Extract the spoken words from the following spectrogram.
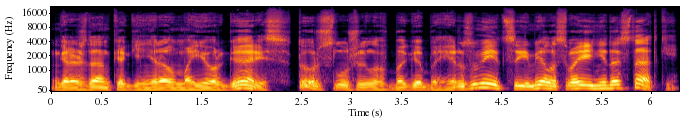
Гражданка генерал-майор Гаррис тоже служила в БГБ и, разумеется, имела свои недостатки,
